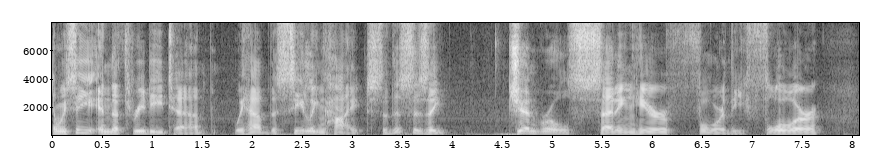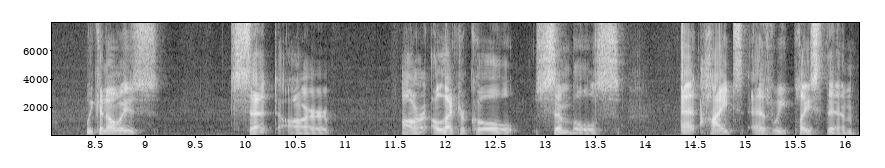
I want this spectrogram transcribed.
And we see in the 3D tab, we have the ceiling height. So this is a general setting here for the floor. We can always set our our electrical symbols at heights as we place them,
